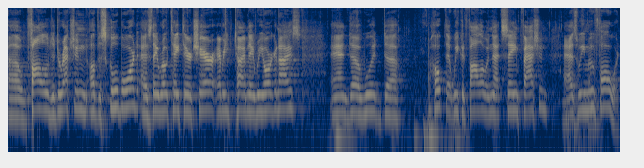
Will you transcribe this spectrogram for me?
uh, follow the direction of the school board as they rotate their chair every time they reorganize, and uh, would uh, hope that we could follow in that same fashion as we move forward.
